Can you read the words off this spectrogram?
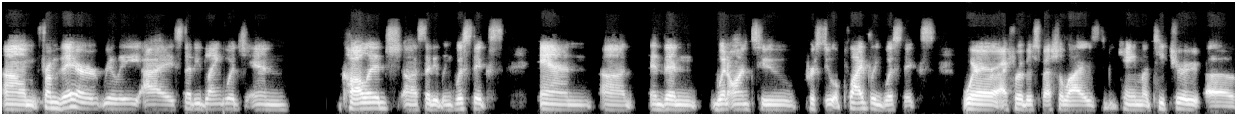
um, from there, really, I studied language in college, uh, studied linguistics, and uh, and then went on to pursue applied linguistics, where I further specialized, became a teacher of,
